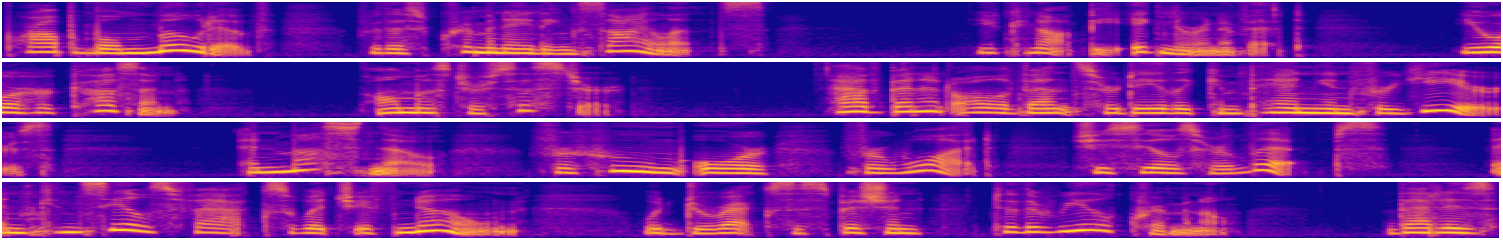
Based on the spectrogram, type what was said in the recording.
probable motive for this criminating silence. You cannot be ignorant of it. You are her cousin, almost her sister, have been at all events her daily companion for years, and must know for whom or for what she seals her lips, and conceals facts which, if known, would direct suspicion to the real criminal. That is,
